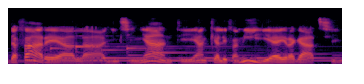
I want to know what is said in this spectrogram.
da fare alla, agli insegnanti, anche alle famiglie, ai ragazzi?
